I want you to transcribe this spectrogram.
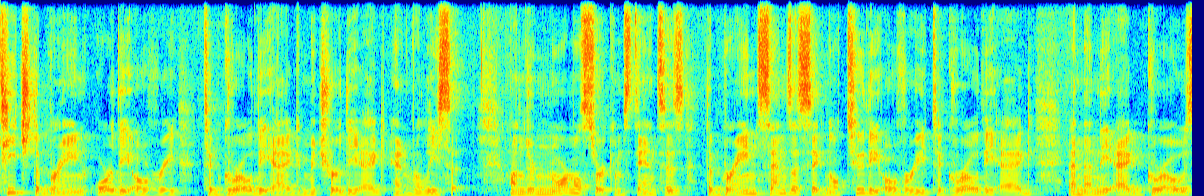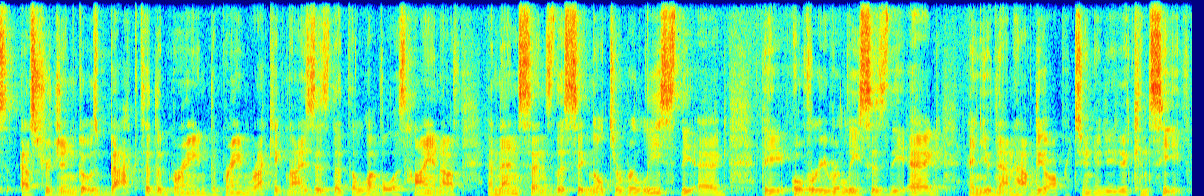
teach the brain or the ovary to grow the egg, mature the egg, and release it. Under normal circumstances, the brain sends a signal to the ovary to grow the egg, and then the egg grows, estrogen goes back to the brain, the brain recognizes that the level is high enough, and then sends the signal to release the egg. The ovary releases the egg, and you then have the opportunity to conceive.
